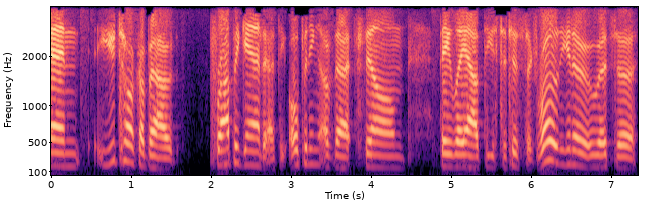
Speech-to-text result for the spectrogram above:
and you talk about propaganda at the opening of that film. They lay out these statistics. Well, you know, it's a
